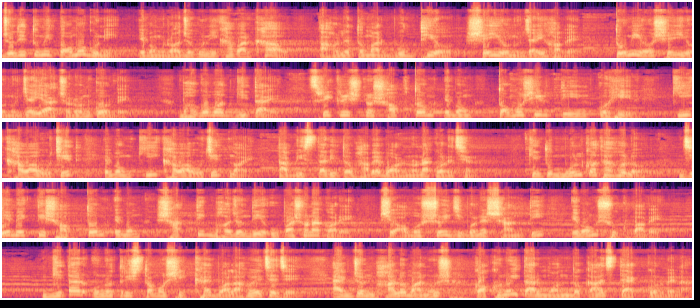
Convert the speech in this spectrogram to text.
যদি তুমি তমগুণী এবং রজগুণী খাবার খাও, তাহলে তোমার বুদ্ধিও সেই অনুযায়ী হবে। তুমিও সেই অনুযায়ী আচরণ করবে। ভগবত গীতায় শ্রীকৃষ্ণ সপ্তম এবং তমসির তিন ওহির কি খাওয়া উচিত এবং কি খাওয়া উচিত নয়, তা বিস্তারিতভাবে বর্ণনা করেছেন। কিন্তু মূল কথা হলো, যে ব্যক্তি সপ্তম এবং সাত্বিক ভজন দিয়ে উপাসনা করে, সে অবশ্যই জীবনের শান্তি এবং সুখ পাবে। গীতার উনত্রিশতম শিক্ষায় বলা হয়েছে যে, একজন ভালো মানুষ কখনোই তার মন্দ কাজ ত্যাগ করবে না।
